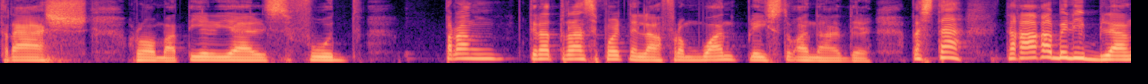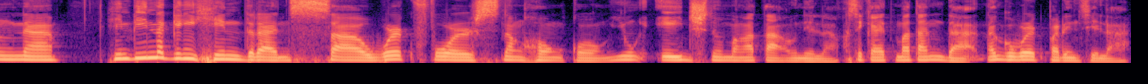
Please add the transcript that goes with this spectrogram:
trash, raw materials, food. Parang tira-transport nila from one place to another. Basta nakakabilib lang na hindi naging hindrance sa workforce ng Hong Kong yung age ng mga tao nila. Kasi kahit matanda, nag-work pa rin sila.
